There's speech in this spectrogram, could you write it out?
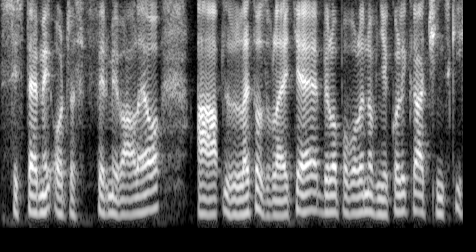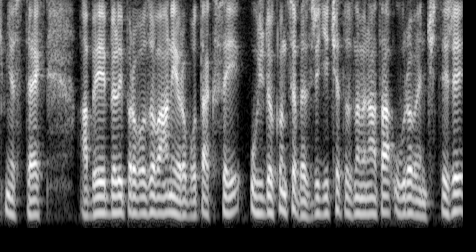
systémy od firmy Valeo a letos v létě bylo povoleno v několika čínských městech aby byly provozovány robotaxy už dokonce bez řidiče, to znamená ta úroveň 4,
